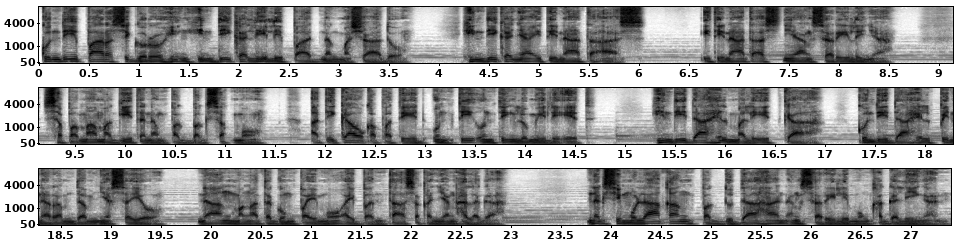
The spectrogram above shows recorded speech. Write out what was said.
kundi para siguruhing hindi ka lilipad ng masyado. Hindi ka niya itinataas. Itinataas niya ang sarili niya sa pamamagitan ng pagbagsak mo at ikaw kapatid unti-unting lumiliit. Hindi dahil maliit ka, kundi dahil pinaramdam niya sa iyo na ang mga tagumpay mo ay banta sa kanyang halaga. Nagsimula kang pagdudahan ang sarili mong kagalingan.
